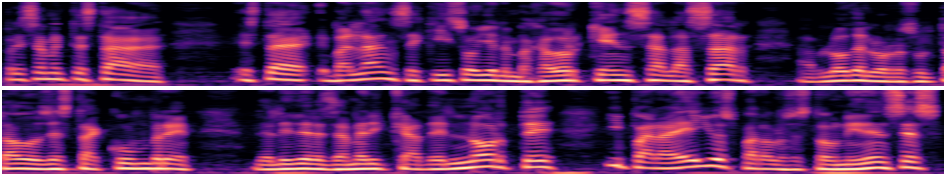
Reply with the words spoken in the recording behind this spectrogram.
precisamente esta, este balance que hizo hoy el embajador Ken Salazar. Habló de los resultados de esta cumbre de líderes de América del Norte y para ellos, para los estadounidenses,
